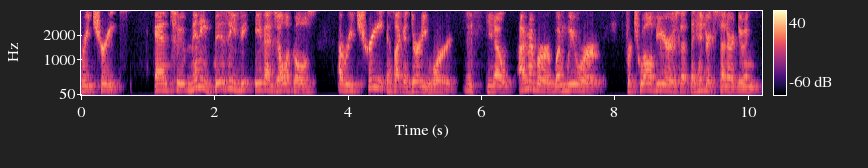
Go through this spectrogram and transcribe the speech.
Retreats. And to many busy evangelicals, a retreat is like a dirty word. Mm. You know, I remember when we were for 12 years at the Hendricks Center doing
